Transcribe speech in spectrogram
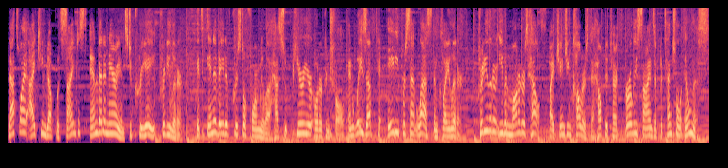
That's why I teamed up with scientists and veterinarians to create Pretty Litter. Its innovative crystal formula has superior odor control and weighs up to 80% less than clay litter. Pretty Litter even monitors health by changing colors to help detect early signs of potential illness.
